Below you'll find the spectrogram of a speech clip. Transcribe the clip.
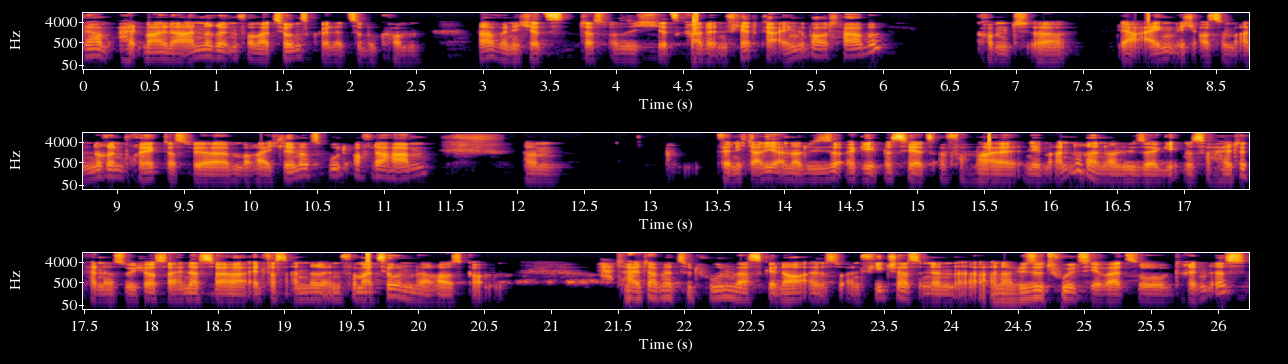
ja, halt mal eine andere Informationsquelle zu bekommen. Ja, wenn ich jetzt das, was ich jetzt gerade in Fietka eingebaut habe, kommt äh, ja eigentlich aus einem anderen Projekt, das wir im Bereich Linux Boot wieder haben. Ähm, wenn ich da die Analyseergebnisse jetzt einfach mal neben andere Analyseergebnisse halte, kann das durchaus sein, dass da etwas andere Informationen da rauskommen. Hat halt damit zu tun, was genau alles so an Features in den äh, Analysetools jeweils so drin ist.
